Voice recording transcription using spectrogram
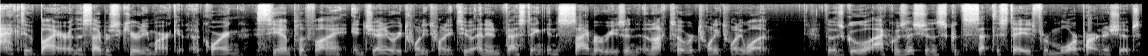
active buyer in the cybersecurity market, acquiring Siemplify in January 2022 and investing in Cybereason in October 2021. Those Google acquisitions could set the stage for more partnerships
